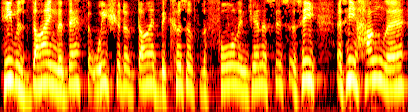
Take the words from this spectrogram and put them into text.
he was dying the death that we should have died because of the fall in Genesis. As he, as he hung there,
